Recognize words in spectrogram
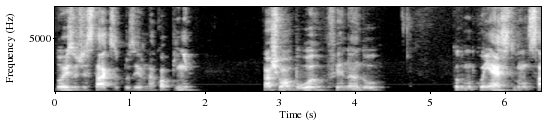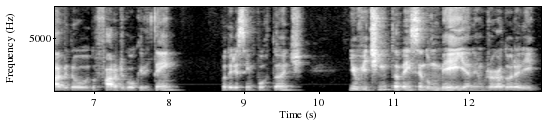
dois dos destaques do Cruzeiro na Copinha. Acho uma boa. O Fernando, todo mundo conhece, todo mundo sabe do, do faro de gol que ele tem, poderia ser importante. E o Vitinho também sendo um meia, né? Um jogador ali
